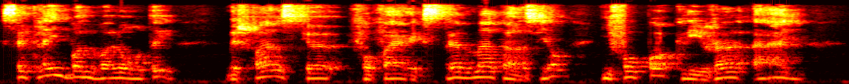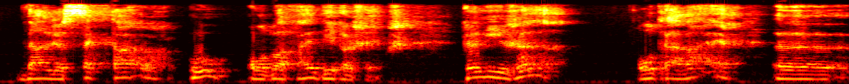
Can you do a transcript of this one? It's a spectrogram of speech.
c'est plein de bonne volonté. Mais je pense qu'il faut faire extrêmement attention. Il faut pas que les gens aillent dans le secteur où on doit faire des recherches. Que les gens, au travers, euh,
